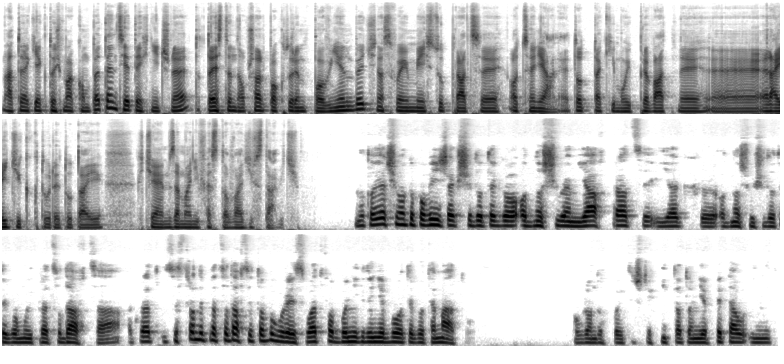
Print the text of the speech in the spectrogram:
a to jak ktoś ma kompetencje techniczne, to to jest ten obszar, po którym powinien być na swoim miejscu pracy oceniany. To taki mój prywatny e, rajdzik, który tutaj chciałem zamanifestować i wstawić. No to ja ci mogę powiedzieć, jak się do tego odnosiłem ja w pracy i jak e, odnosił się do tego mój pracodawca. Akurat ze strony pracodawcy to w ogóle jest łatwo, bo nigdy nie było tego tematu. Poglądów politycznych nikt o to nie pytał i nikt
